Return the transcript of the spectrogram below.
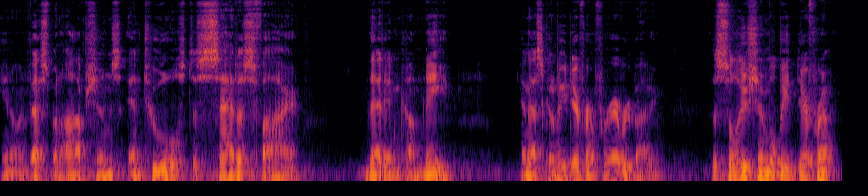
you know, investment options and tools to satisfy that income need. And that's going to be different for everybody. The solution will be different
